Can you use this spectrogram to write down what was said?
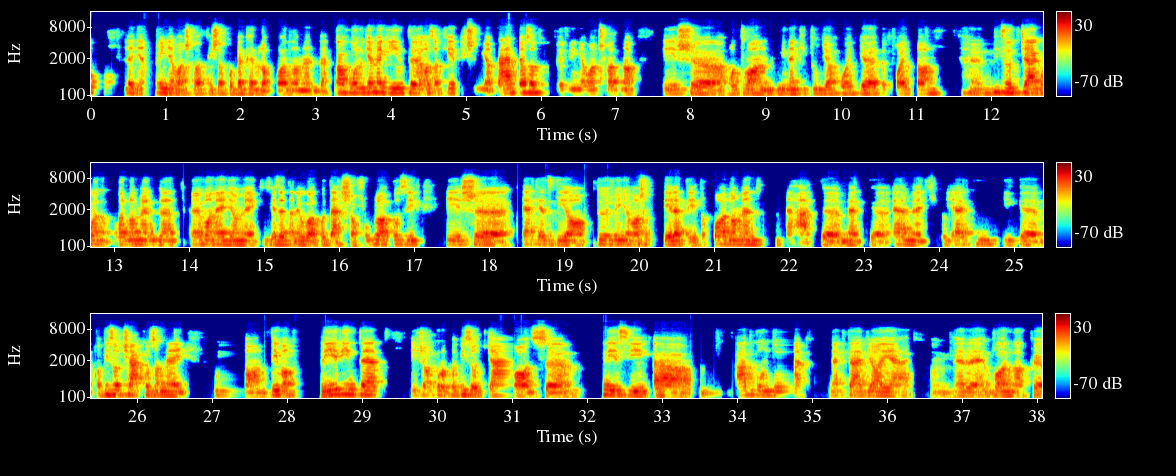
legyen törvényjavaslat, és akkor bekerül a parlamentbe. Ahol ugye megint az a kérdés, hogy mi a tárgya az adott törvényjavaslatnak, és ott van, mindenki tudja, hogy többfajta bizottság van a parlamentben, van egy, amely kifejezetten jogalkotással foglalkozik, és elkezdi a törvényjavaslat életét a parlament, tehát meg elmegy, vagy elküldik a bizottsághoz, amely a téma érintett, és akkor ott a bizottság az nézi, átgondolják, megtárgyalják, erre vannak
